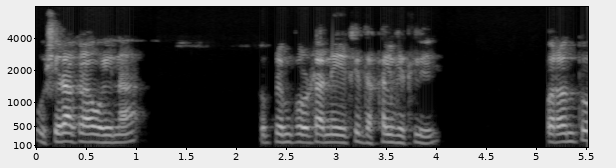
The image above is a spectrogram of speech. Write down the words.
उशिरा का होईना सुप्रीम कोर्टाने याची दखल घेतली. परंतु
